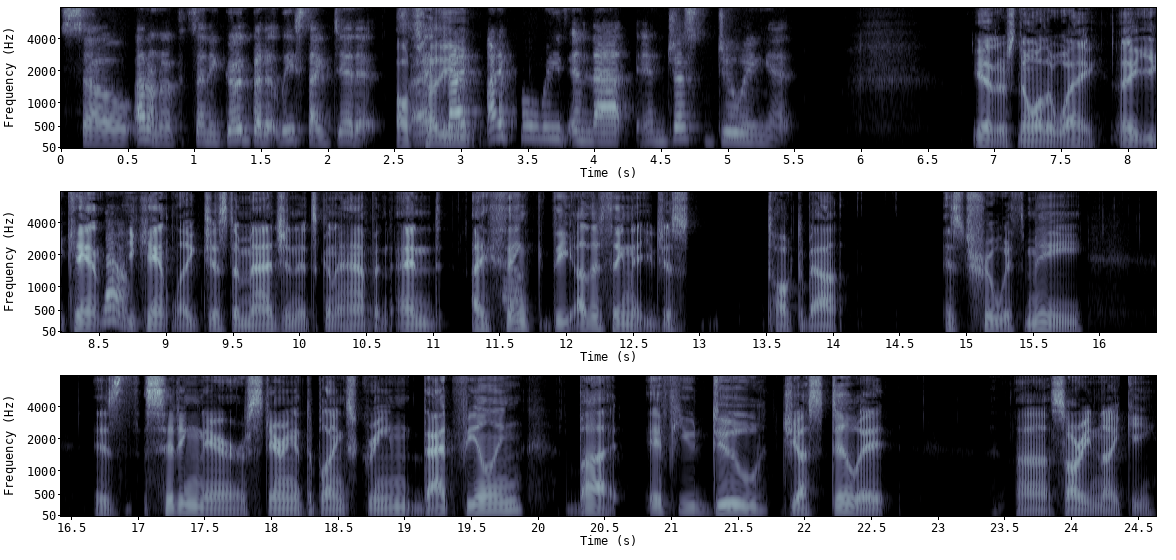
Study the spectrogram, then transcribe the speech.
So I don't know if it's any good, but at least I did it. I'll So I- tell you- I, I believe in that and just doing it. Yeah, there's no other way. Uh, you can't No. you can't like just imagine it's going to happen. And I think the other thing that you just talked about is true with me is sitting there staring at the blank screen, that feeling, but if you do just do it, uh sorry Nike,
